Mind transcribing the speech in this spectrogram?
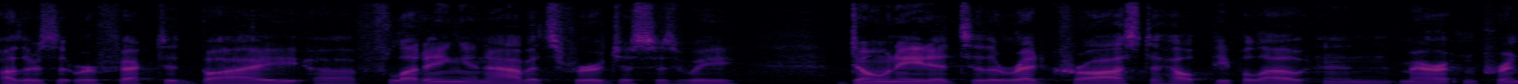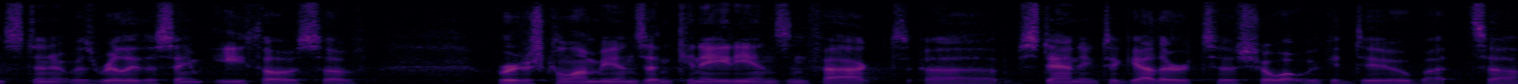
others that were affected by uh, flooding in Abbotsford, just as we donated to the Red Cross to help people out in Merritt and Princeton. It was really the same ethos of British Columbians and Canadians, in fact, uh, standing together to show what we could do. But uh,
